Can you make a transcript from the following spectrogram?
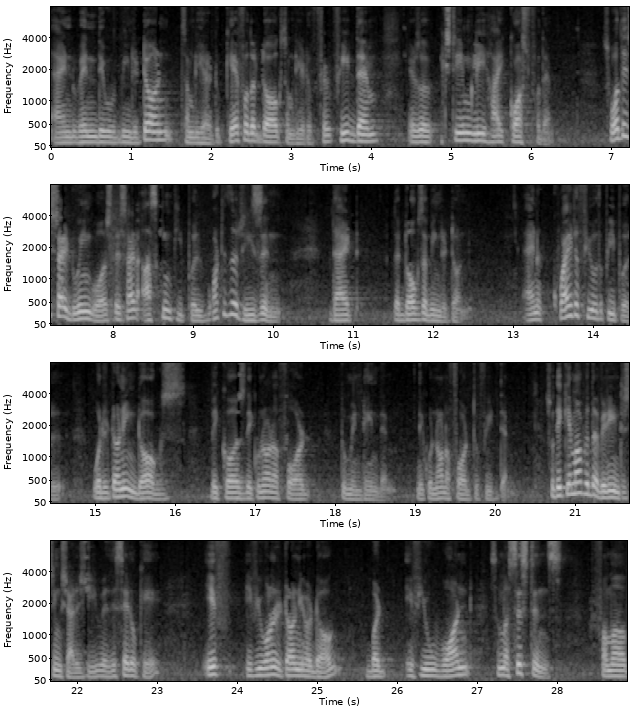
And when they were being returned, somebody had to care for the dog, somebody had to feed them. It was an extremely high cost for them. So what they started doing was they started asking people, what is the reason that the dogs are being returned? And quite a few of the people were returning dogs because they could not afford to maintain them. They could not afford to feed them. So they came up with a very interesting strategy where they said, okay, if, if you want to return your dog, but if you want some assistance from a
